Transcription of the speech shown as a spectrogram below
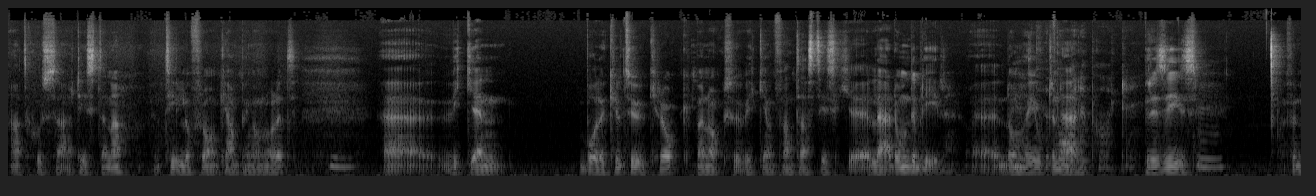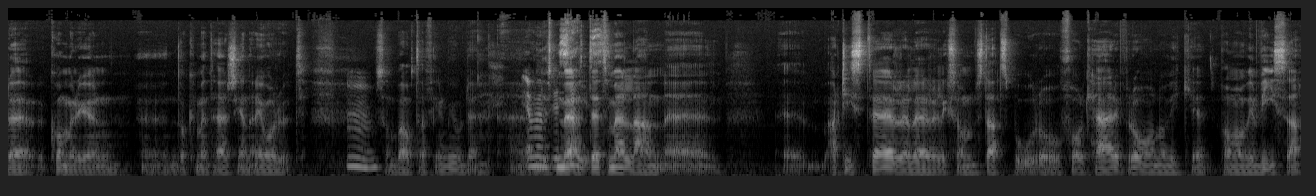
att skjutsa artisterna till och från campingområdet. Eh, vilken både kulturkrock men också vilken fantastisk eh, lärdom det blir. Eh, de har Mm, gjort för den här... Parter. Precis. Mm. För det kommer det ju en eh, dokumentär senare i år ut Mm. som Bautafilm gjorde. Eh, Ja, men Just precis. mötet mellan eh, eh, artister eller liksom stadsbor och folk härifrån och vilket, vad man vill visa.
